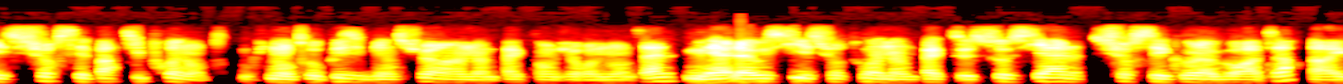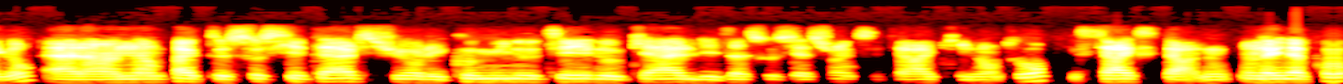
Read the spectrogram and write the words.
et sur ses parties prenantes. Donc une entreprise, bien sûr, a un impact environnemental, mais elle a aussi et surtout un impact social sur ses collaborateurs, par exemple. Elle a un impact sociétal sur les communautés locales, les associations, etc., qui l'entourent, etc., etc. Donc on a une approche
